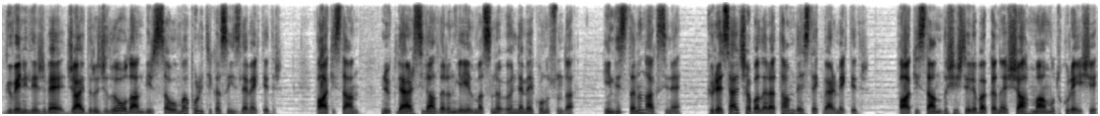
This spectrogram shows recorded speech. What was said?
güvenilir ve caydırıcılığı olan bir savunma politikası izlemektedir. Pakistan, nükleer silahların yayılmasını önleme konusunda Hindistan'ın aksine küresel çabalara tam destek vermektedir. Pakistan Dışişleri Bakanı Şah Mahmud Kureyşi,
